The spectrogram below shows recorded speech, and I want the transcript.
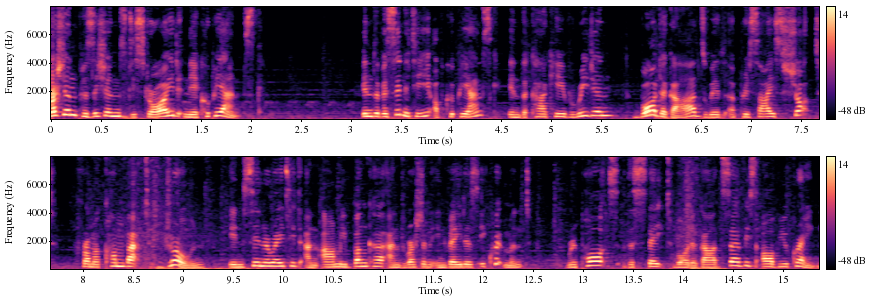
Russian positions destroyed near Kupiansk. In the vicinity of Kupiansk, in the Kharkiv region, border guards with a precise shot from a combat drone incinerated an army bunker and Russian invaders' equipment, reports the State Border Guard Service of Ukraine.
